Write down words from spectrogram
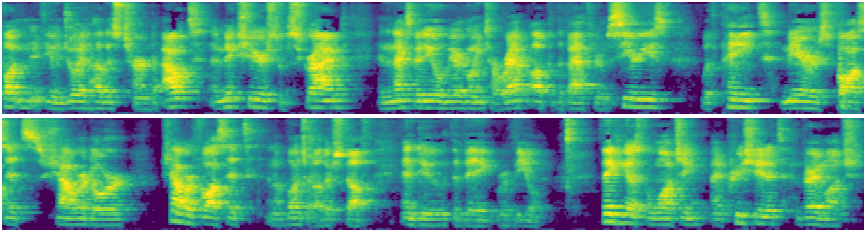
Button if you enjoyed how this turned out and make sure you're subscribed. In the next video, we are going to wrap up the bathroom series with paint, mirrors, faucets, shower door, shower faucet, and a bunch of other stuff and do the big reveal. Thank you guys for watching. I appreciate it very much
